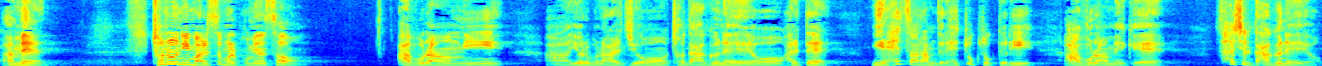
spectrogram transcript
아멘. 저는 이 말씀을 보면서 아브라함이 아, 여러분 알죠? 저 나그네예요. 할 때 이 햇사람들, 햇족속들이 아브라함에게 사실 나그네예요.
